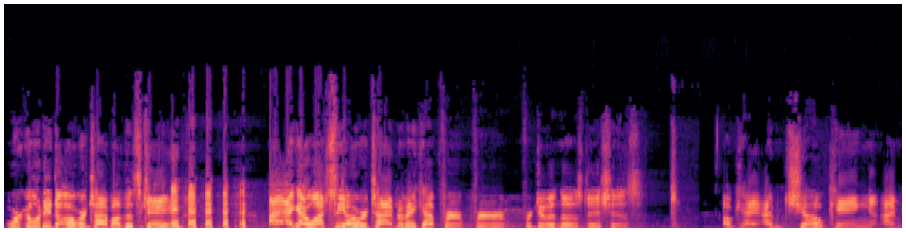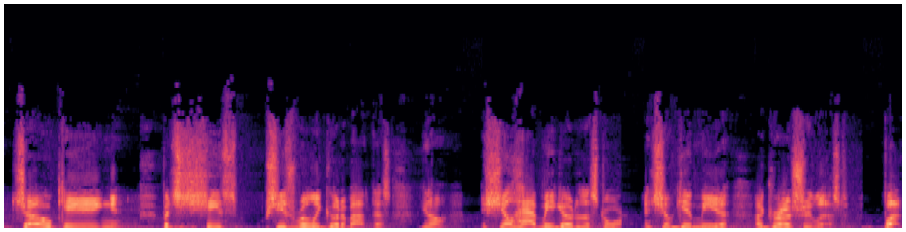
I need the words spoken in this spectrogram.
We're going into overtime on this game. I, I got to watch the overtime to make up for, for, for doing those dishes. Okay, I'm joking. I'm joking. But she's she's really good about this. You know, she'll have me go to the store and she'll give me a, a grocery list, but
